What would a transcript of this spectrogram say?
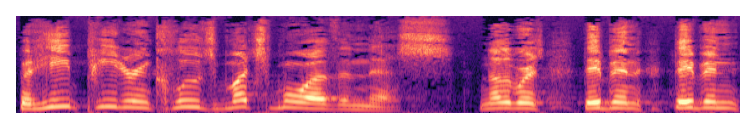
but he, Peter, includes much more than this. In other words, they've been, they've been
